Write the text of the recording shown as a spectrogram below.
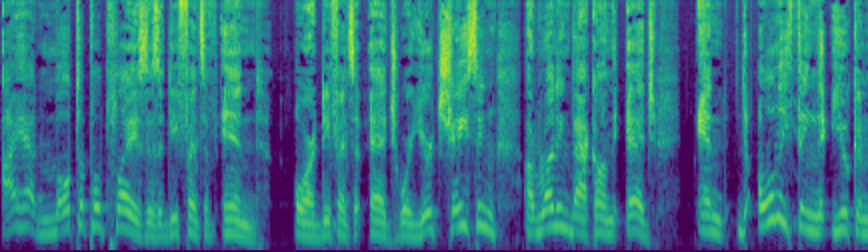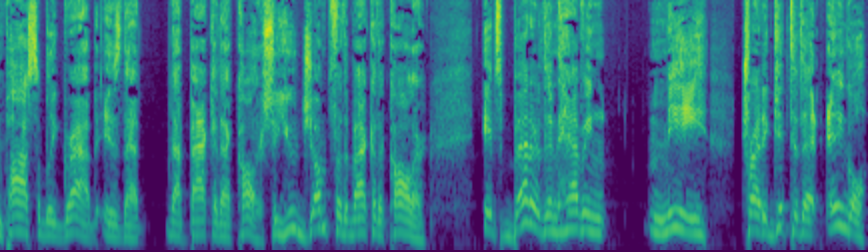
I had multiple plays as a defensive end or a defensive edge where you're chasing a running back on the edge, and the only thing that you can possibly grab is that that back of that collar. So you jump for the back of the collar. It's better than having me try to get to that angle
